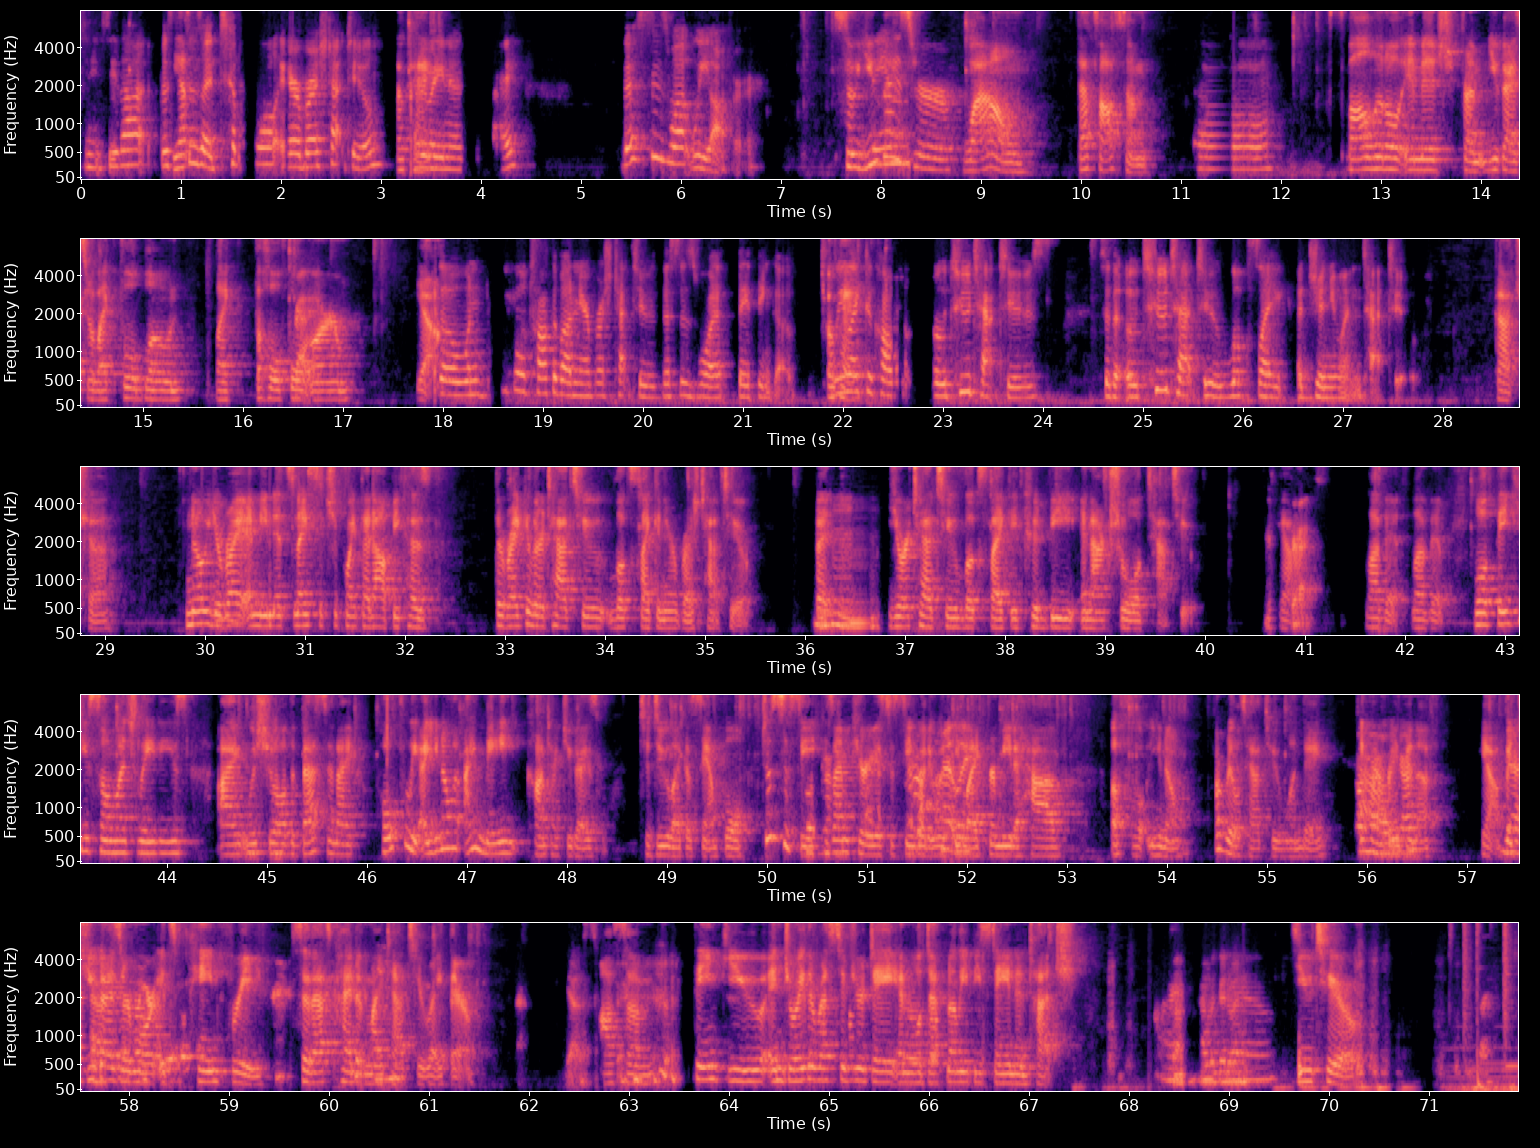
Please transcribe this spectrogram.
can you see that? This yep. is a typical airbrush tattoo. Okay. Everybody knows why. This is what we offer. So you guys are wow, that's awesome. So small little image from you guys are like full blown, like the whole forearm. Right. Yeah. So when people talk about an airbrush tattoo, this is what they think of. Okay. We like to call it O2 tattoos. So the O2 tattoo looks like a genuine tattoo. Gotcha. No, you're right. I mean, it's nice that you point that out because the regular tattoo looks like an airbrush tattoo, but mm-hmm. your tattoo looks like it could be an actual tattoo. Yeah. Correct. Love it. Love it. Well, thank you so much, ladies. I wish you all the best. And I hopefully, I, you know what, I may contact you guys to do like a sample just to see because I'm curious to see what it would be like for me to have a full, you know, a real tattoo one day. If I'm brave enough. Yeah, but you guys are more, it's pain free. So that's kind of my mm-hmm. tattoo right there. Yes. Awesome. Thank you. Enjoy the rest of your day and we'll definitely be staying in touch. All right. Have a good one. You too. Bye.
